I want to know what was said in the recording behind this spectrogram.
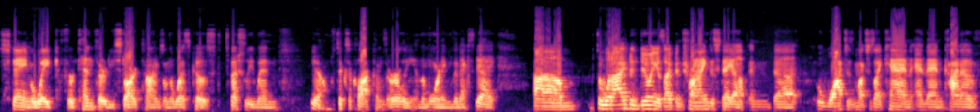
staying awake for 10:30 start times on the West Coast, especially when you know six o'clock comes early in the morning the next day. Um, so what I've been doing is I've been trying to stay up and uh, watch as much as I can, and then kind of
